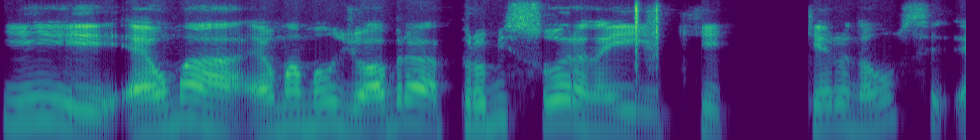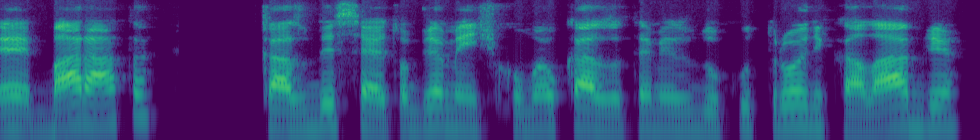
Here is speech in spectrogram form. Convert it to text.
e é uma, é uma mão de obra promissora, né? E que, queira ou não, é barata, caso dê certo, obviamente, como é o caso até mesmo do Cutrone, Calabria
